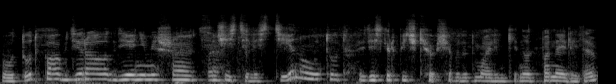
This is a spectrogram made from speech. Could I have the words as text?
Вот тут пообдирала, где они мешаются. Очистили стену вот тут. Здесь кирпичики вообще будут маленькие, но от панелей, да?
